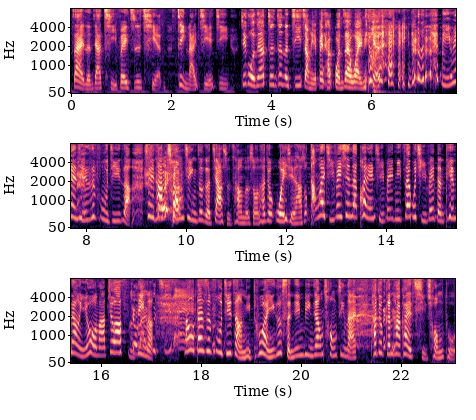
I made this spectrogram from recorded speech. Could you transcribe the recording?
在人家起飞之前进来劫机，结果人家真正的机长也被他关在外面。里面其实是副机长，所以他冲进这个驾驶舱的时候，他就威胁他说：“赶快起飞，现在快点起飞！你再不起飞，等天亮以后呢，就要死定了。”然后，但是副机长，你突然一个神经病这样冲进来，他就跟他开始起冲突。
